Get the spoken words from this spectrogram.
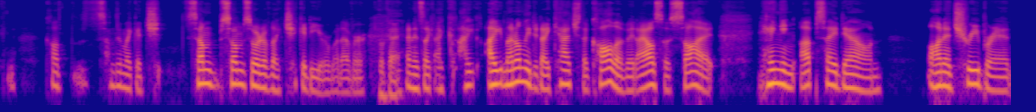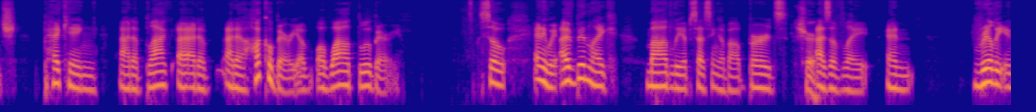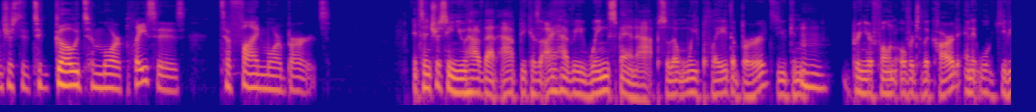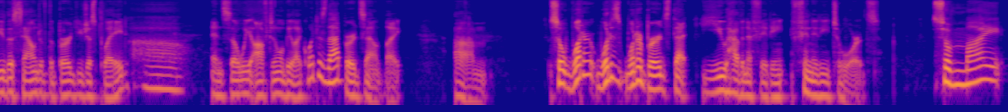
called something like a ch- some some sort of like chickadee or whatever. Okay. And it's like I I I not only did I catch the call of it, I also saw it hanging upside down on a tree branch, pecking at a black uh, at a at a huckleberry, a, a wild blueberry. So anyway, I've been like mildly obsessing about birds Sure. as of late and really interested to go to more places to find more birds. It's interesting you have that app because I have a wingspan app so that when we play the birds, you can Mhm. bring your phone over to the card and it will give you the sound of the bird you just played. Oh, And so we often will be like, what does that bird sound like? Um, so what are what is what are birds that you have an affinity affinity towards? So my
